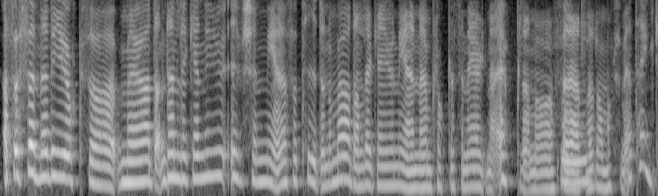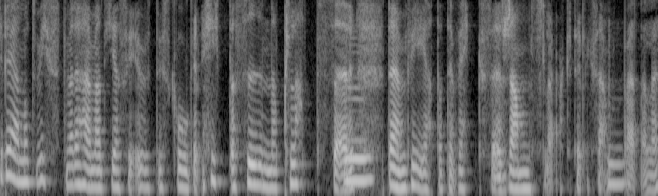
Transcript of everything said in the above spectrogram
alltså, sen är det ju också mödan. Den lägger han ju i och för sig ner. Alltså tiden och mödan lägger han ju ner när han plockar sina egna äpplen och förädlar mm. dem också. Men jag tänker det är något visst med det här med att ge sig ut i skogen. Hitta sina platser. Mm. Där en vet att det växer ramslök till exempel. Mm. Eller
